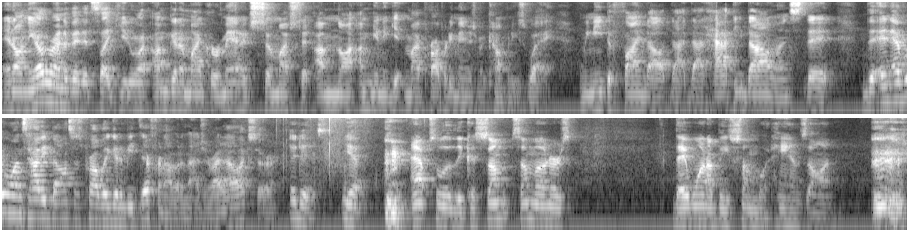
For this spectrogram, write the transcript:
And on the other end of it, it's like, you know what, I'm going to micromanage so much that I'm not, I'm going to get in my property management company's way. We need to find out that, that happy balance that, that, and everyone's happy balance is probably going to be different, I would imagine, right, Alex? Or? It is. Yeah absolutely because some some owners they want to be somewhat hands-on.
